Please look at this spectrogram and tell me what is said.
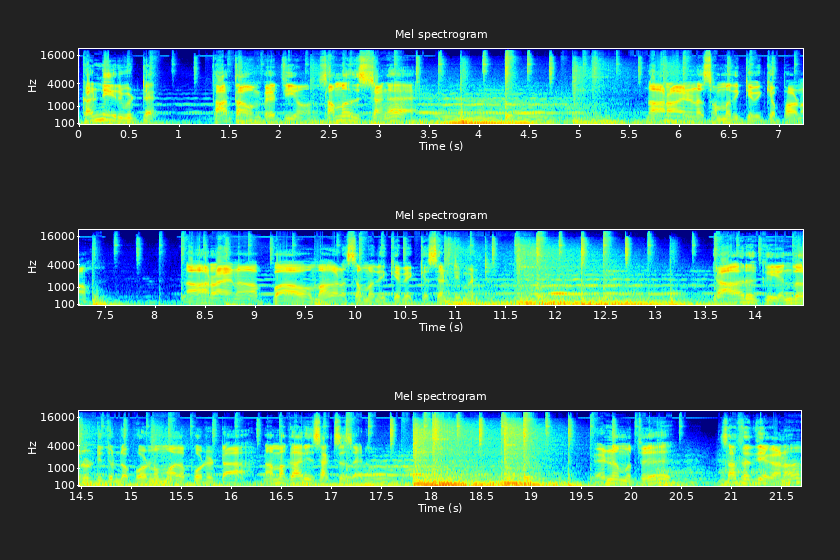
கண்ணீர் விட்டேன். தாத்தாவும் பேத்தியும் சம்மதிச்சிட்டாங்க. நாராயணனை சம்மதிக்க வைக்க பணம் நாராயண அப்பா அவன் மகளை சம்மதிக்க வைக்க சென்டிமெண்ட் யாருக்கு எந்த ரொட்டி துண்டை போடணுமோ அதை போட்டுட்டா நம்ம காரியம் சக்சஸ் ஆயிடும். என்ன முத்து? சத்தத்தையே காணும்.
